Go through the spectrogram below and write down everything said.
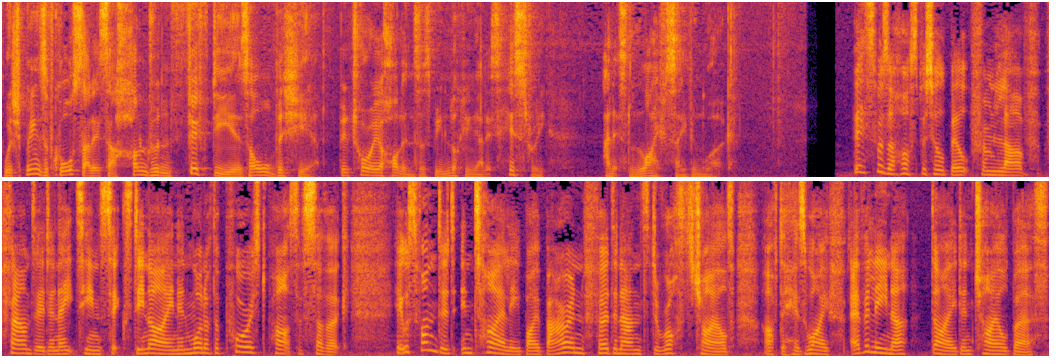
which means, of course, that it's 150 years old this year. Victoria Hollins has been looking at its history and its life saving work. This was a hospital built from love, founded in 1869 in one of the poorest parts of Southwark. It was funded entirely by Baron Ferdinand de Rothschild after his wife, Evelina, died in childbirth.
